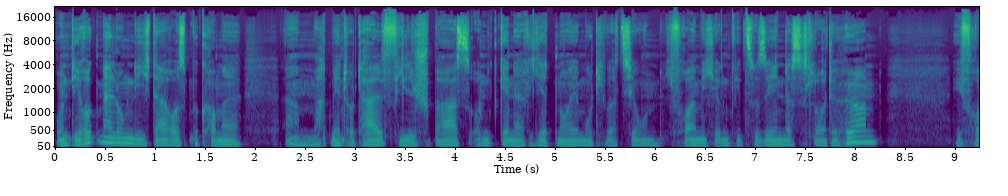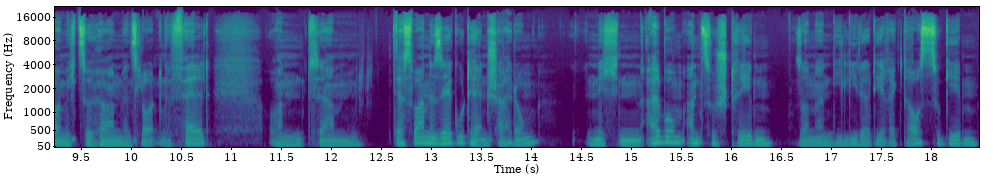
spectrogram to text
und die Rückmeldungen, die ich daraus bekomme, ähm, macht mir total viel Spaß und generiert neue Motivation. Ich freue mich irgendwie zu sehen, dass es Leute hören. Ich freue mich zu hören, wenn es Leuten gefällt. Und ähm, das war eine sehr gute Entscheidung, nicht ein Album anzustreben, sondern die Lieder direkt rauszugeben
